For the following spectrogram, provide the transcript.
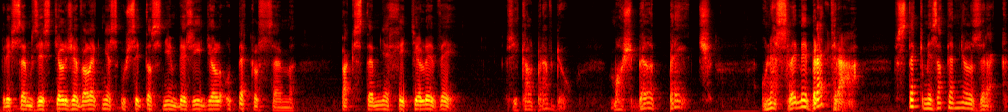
Když jsem zjistil, že velekněz už si to s ním vyřídil, utekl jsem. Pak jste mě chytili vy. Říkal pravdu. Mož byl pryč. Unesli mi bratra. Vztek mi zatemnil zrak.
